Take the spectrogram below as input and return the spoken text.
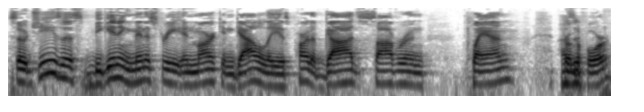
So Jesus beginning ministry in Mark in Galilee is part of God's sovereign plan from Also- before.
